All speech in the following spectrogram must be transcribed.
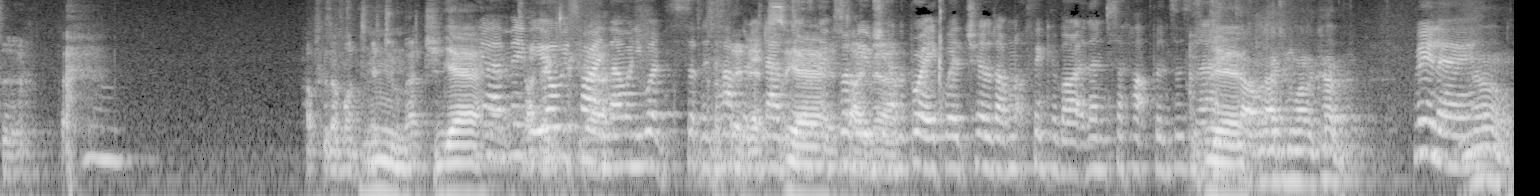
But, uh, perhaps because I'm wanting it too much. Yeah. Yeah, maybe you always find yeah. that when you want something to Something happen, it that's- never Yeah. does. It's Because when we time, usually yeah. have a break, we're chilled out, not thinking about it, then stuff happens, isn't it? Yeah. Down, I didn't want to come. Really? No.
